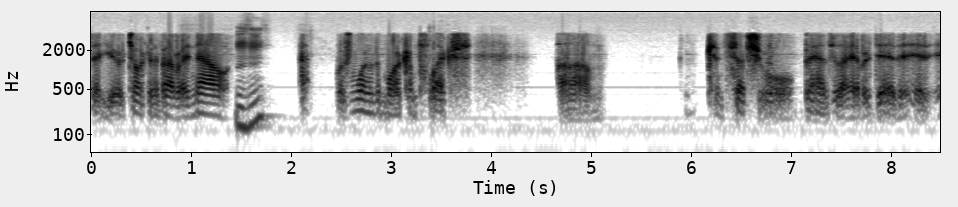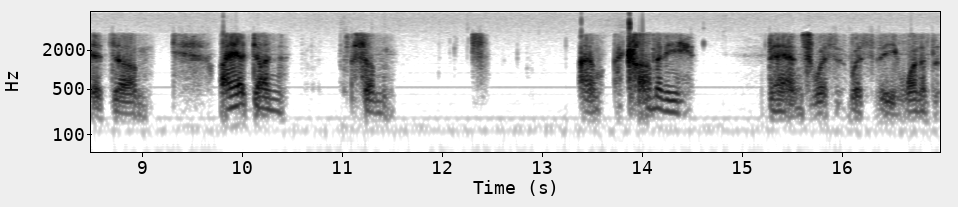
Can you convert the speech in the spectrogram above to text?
that you're talking about right now, Mm-hmm. Was one of the more complex um, conceptual bands that I ever did. It, it um, I had done some um, comedy bands with with the one of the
